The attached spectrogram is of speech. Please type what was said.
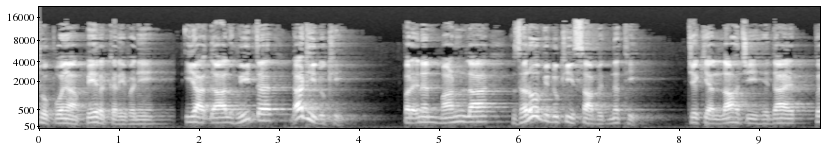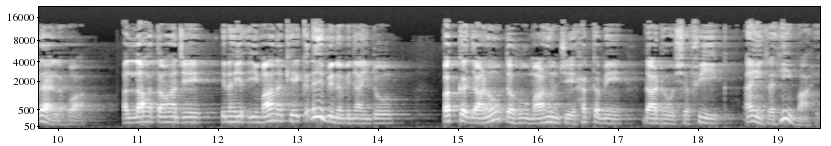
थो पोयां पेर करे वञे اها ڳالهه هئي ته ڏاڍي ڏکي پر انهن ماڻهن لاءِ ذرو به ڏکي ثابت نه ٿي جيڪي الله جي هدايت پرايل هئا. الله توهان جي ان ايمان کي ڪڏهن به نه وڃائيندو. پڪ ڄاڻو ته هو ماڻهن جي حق ۾ ڏاڍو شفيق ۽ رحيم آهي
